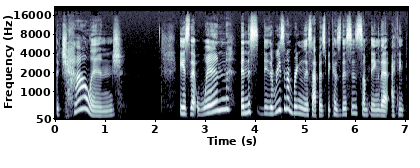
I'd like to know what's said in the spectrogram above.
the challenge is that when and this the, the reason I'm bringing this up is because this is something that I think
